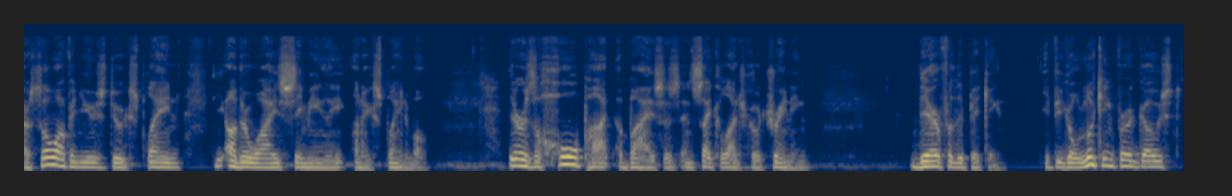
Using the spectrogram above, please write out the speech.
are so often used to explain the otherwise seemingly unexplainable. There is a whole pot of biases and psychological training there for the picking. If you go looking for a ghost,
